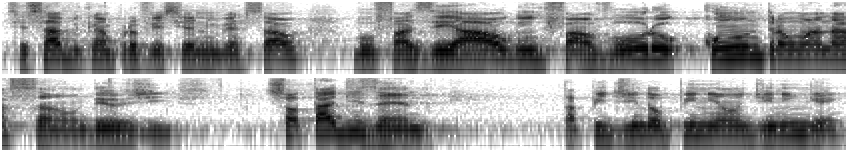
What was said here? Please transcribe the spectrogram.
Você sabe o que é uma profecia universal? Vou fazer algo em favor ou contra uma nação, Deus diz. Só está dizendo, está pedindo a opinião de ninguém,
